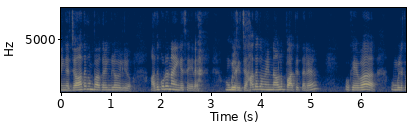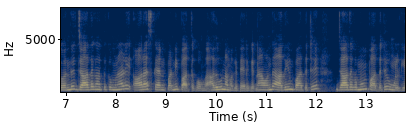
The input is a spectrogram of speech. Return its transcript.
நீங்கள் ஜாதகம் பார்க்குறீங்களோ இல்லையோ அது கூட நான் இங்கே செய்கிறேன் உங்களுக்கு ஜாதகம் வேணாலும் பார்த்து தரேன். ஓகேவா உங்களுக்கு வந்து ஜாதகத்துக்கு முன்னாடி ஆர்ஆர் ஸ்கேன் பண்ணி பார்த்துக்கோங்க. அதுவும் நம்மக்கிட்ட இருக்குது நான் வந்து அதையும் பார்த்துட்டு ஜாதகமும் பார்த்துட்டு உங்களுக்கு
